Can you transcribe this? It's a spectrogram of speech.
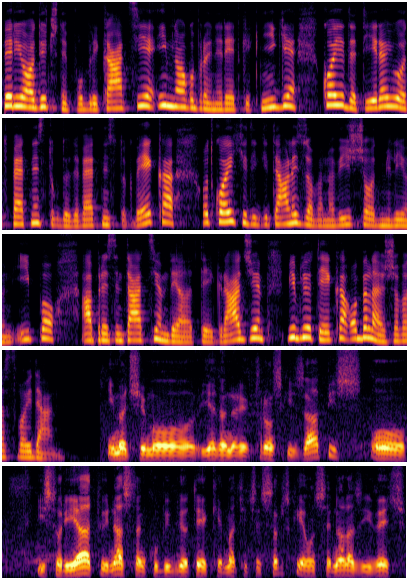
periodične publikacije i mnogobrojne redke knjige koje datiraju od 15. do 19. veka, od kojih je digitalizovano više od milion i po, a prezentacijom dela te građe biblioteka obeležava svoj dan. Imaćemo jedan elektronski zapis o istorijatu i nastanku biblioteke Matice Srpske. On se nalazi već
